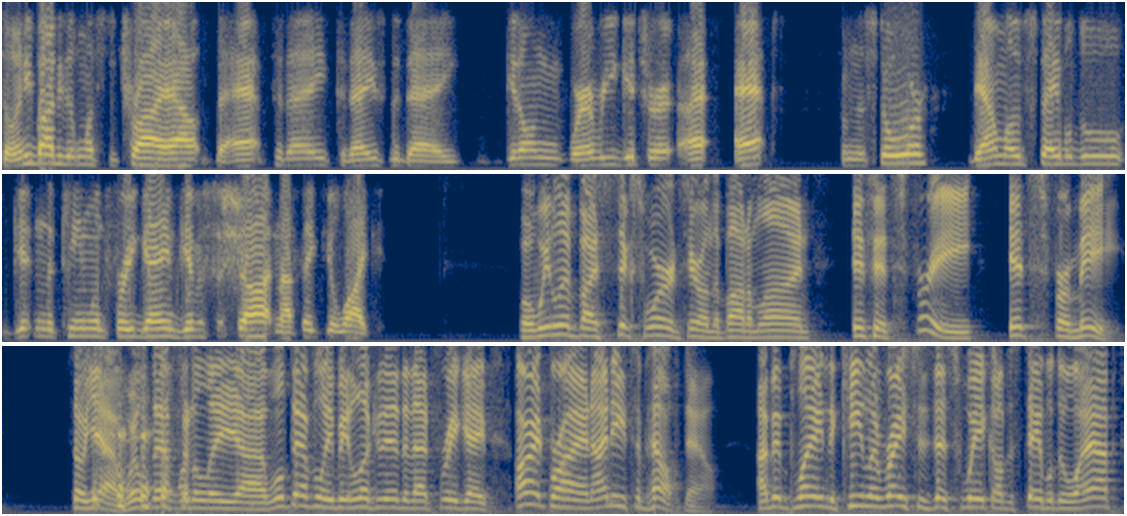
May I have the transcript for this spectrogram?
So anybody that wants to try out the app today, today's the day. Get on wherever you get your uh, apps from the store. Download Stable Duel, get in the Keeneland free game, give us a shot, and I think you'll like it. Well, we live by six words here on the bottom line. If it's free, it's for me. So yeah, we'll definitely uh, we'll definitely be looking into that free game. All right, Brian, I need some help now. I've been playing the Keeneland races this week on the Stable Duel app,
